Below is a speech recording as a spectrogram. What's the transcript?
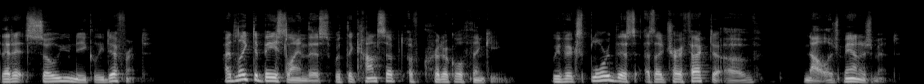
that it's so uniquely different. I'd like to baseline this with the concept of critical thinking, We've explored this as a trifecta of knowledge management.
